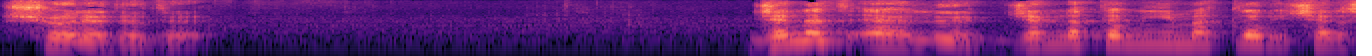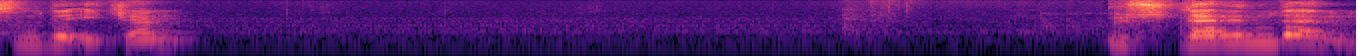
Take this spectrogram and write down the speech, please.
şöyle dedi. Cennet ehli cennette nimetler içerisinde iken üstlerinden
